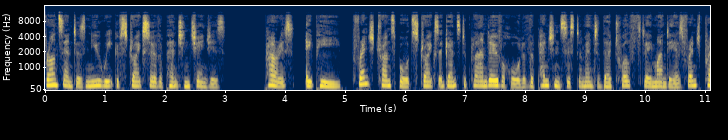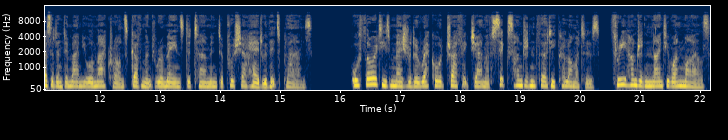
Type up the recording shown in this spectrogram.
France enters new week of strikes over pension changes. Paris, AP, French transport strikes against a planned overhaul of the pension system entered their 12th day Monday as French President Emmanuel Macron's government remains determined to push ahead with its plans. Authorities measured a record traffic jam of 630 kilometers, 391 miles,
